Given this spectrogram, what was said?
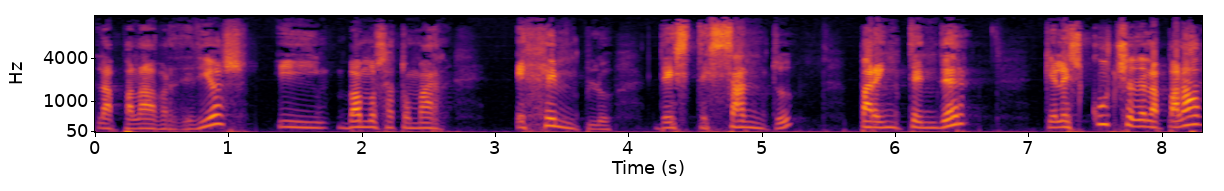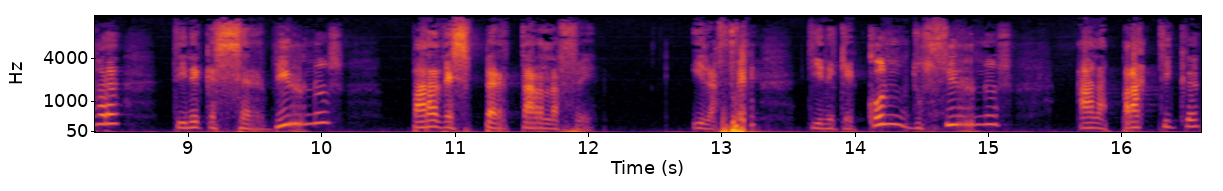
la palabra de Dios y vamos a tomar ejemplo de este santo para entender que la escucha de la palabra tiene que servirnos para despertar la fe. Y la fe tiene que conducirnos a la práctica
